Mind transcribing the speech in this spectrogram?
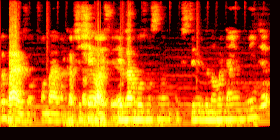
Ve bayağı güzel olmuş. Ben bayağı beğendim. Şarkı şey var, ekleyelim. evren bozmasının akustiğini bir de normal yan yana dinleyince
